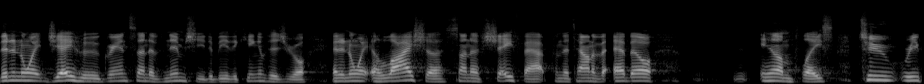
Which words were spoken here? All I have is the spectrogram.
then anoint Jehu, grandson of Nimshi, to be the king of Israel, and anoint Elisha, son of Shaphat, from the town of Abel M place, to re-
